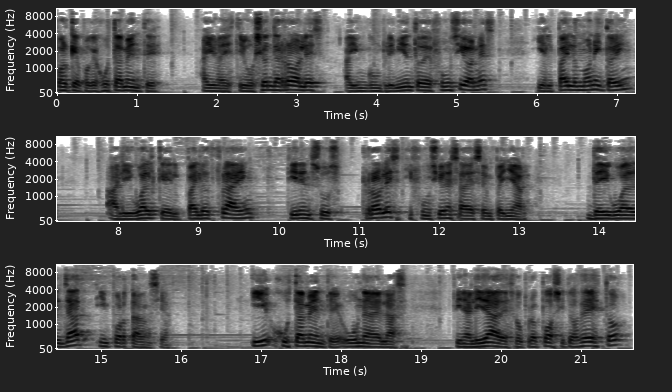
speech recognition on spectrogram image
¿Por qué? Porque justamente hay una distribución de roles, hay un cumplimiento de funciones y el pilot monitoring, al igual que el pilot flying, tienen sus roles y funciones a desempeñar de igualdad importancia. Y justamente una de las finalidades o propósitos de esto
